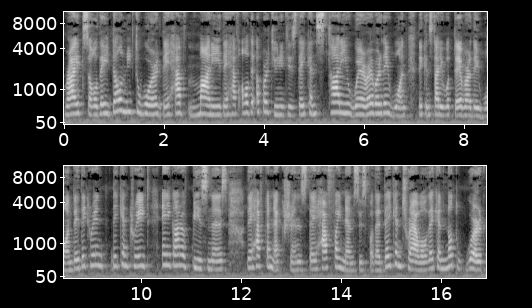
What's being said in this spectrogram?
right? So they don't need to work, they have money, they have all the opportunities, they can study wherever they want, they can study whatever they want, they, they, create, they can create any kind of business, they have connections, they have finances for that, they can travel, they can not work,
